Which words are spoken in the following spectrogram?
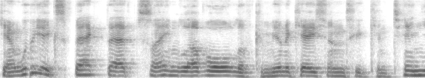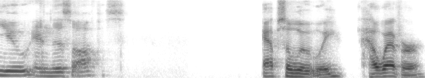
Can we expect that same level of communication to continue in this office? Absolutely. However,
